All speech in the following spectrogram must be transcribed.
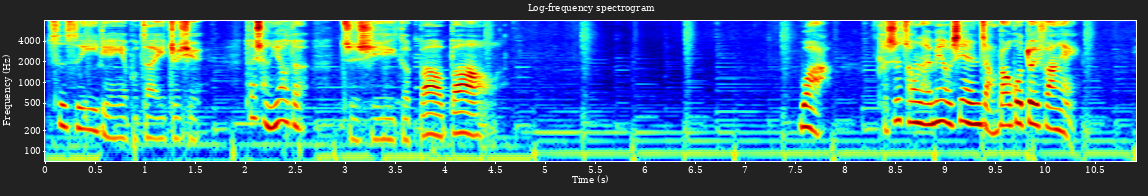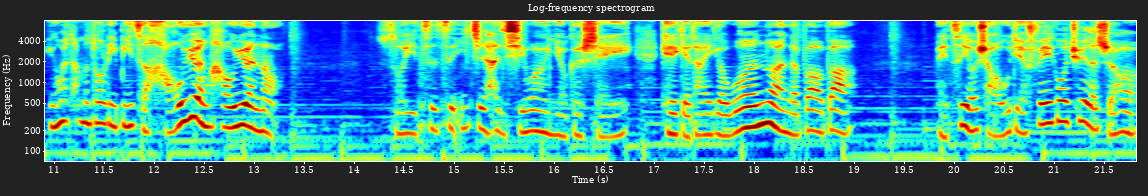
次次一点也不在意这些，他想要的只是一个抱抱。哇！可是从来没有仙人掌抱过对方哎，因为他们都离彼此好远好远哦。所以，次次一直很希望有个谁可以给他一个温暖的抱抱。每次有小蝴蝶飞过去的时候，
